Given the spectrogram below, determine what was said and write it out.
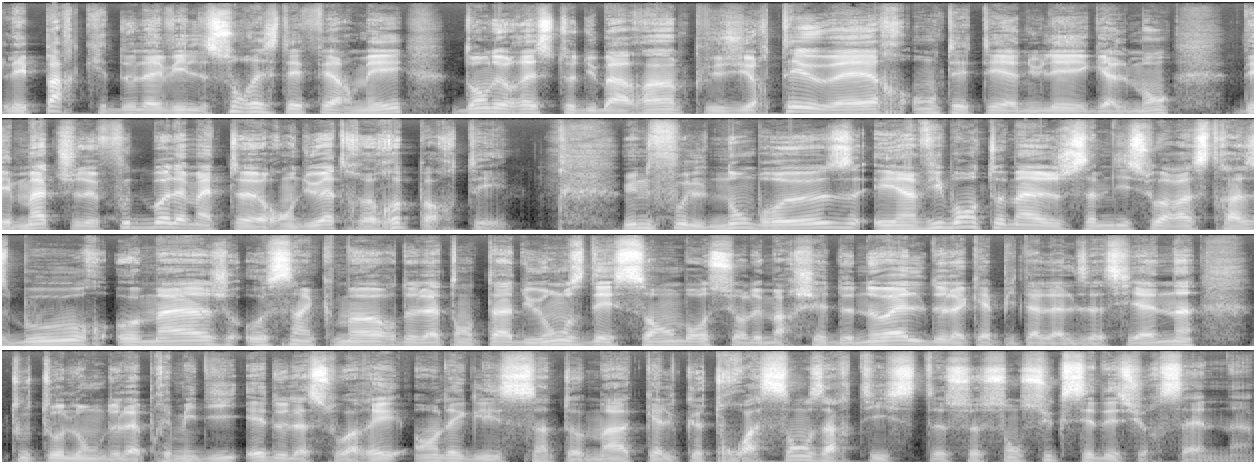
Les parcs de la ville sont restés fermés. Dans le reste du Bas-Rhin, plusieurs TER ont été annulés également. Des matchs de football amateur ont dû être reportés. Une foule nombreuse et un vibrant hommage samedi soir à Strasbourg, hommage aux cinq morts de l'attentat du 11 décembre sur le marché de Noël de la capitale alsacienne. Tout au long de l'après-midi et de la soirée, en l'église Saint-Thomas, quelques 300 artistes se sont succédés sur scène.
